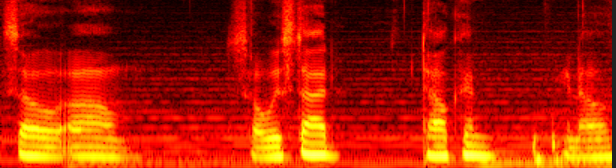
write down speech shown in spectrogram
So, um, so we start talking. You know,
